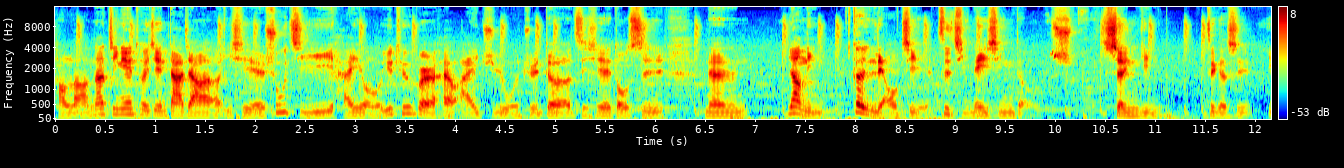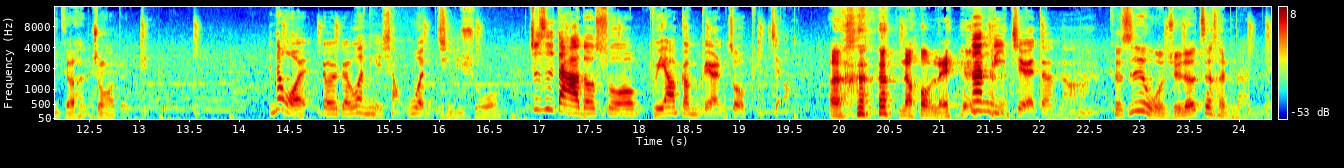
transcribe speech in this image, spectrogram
好了，那今天推荐大家的一些书籍，还有 YouTuber，还有 IG，我觉得这些都是能让你更了解自己内心的声音，这个是一个很重要的点。那我有一个问题想问，请说。就是大家都说不要跟别人做比较。嗯，然后嘞？那你觉得呢？可是我觉得这很难嘞，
